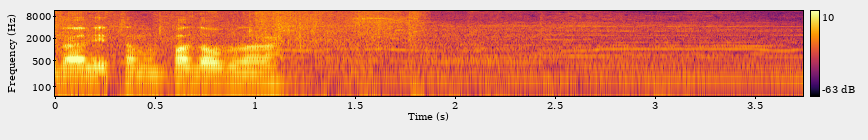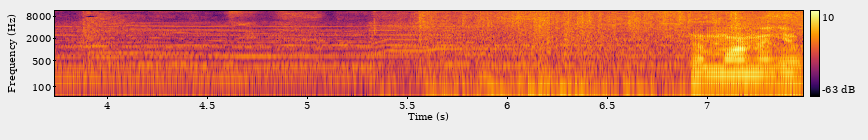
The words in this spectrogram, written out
далее и тому подобное. Мана нет.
